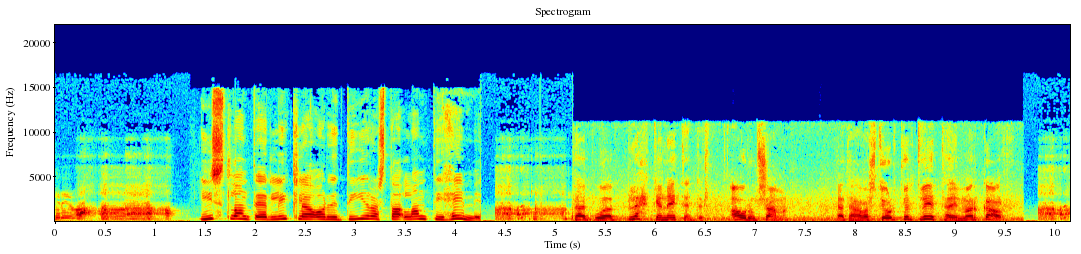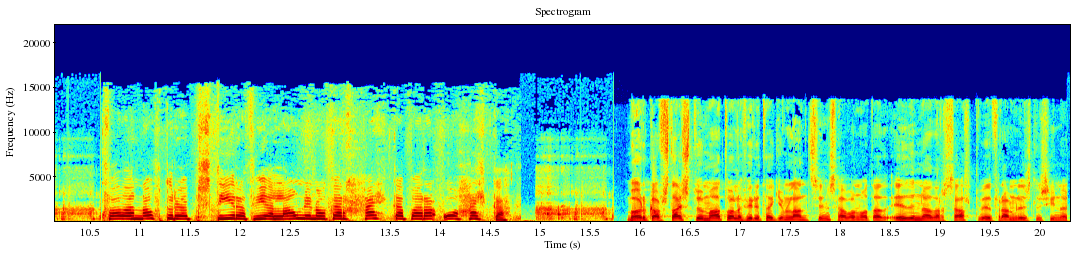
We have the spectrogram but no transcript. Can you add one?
skrifa. Ísland er líklega orðið dýrasta land í heimi. Það er búið að blekja neytendur árum saman. Þetta hafa stjórnvöld vitað í mörg ár. Hvaða náttúruöfl stýra því að lánin okkar hækka bara og hækka? Mörg af stærstu matvælafyrirtækjum landsins hafa notað yðnaðarsalt við framleiðslu sína.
